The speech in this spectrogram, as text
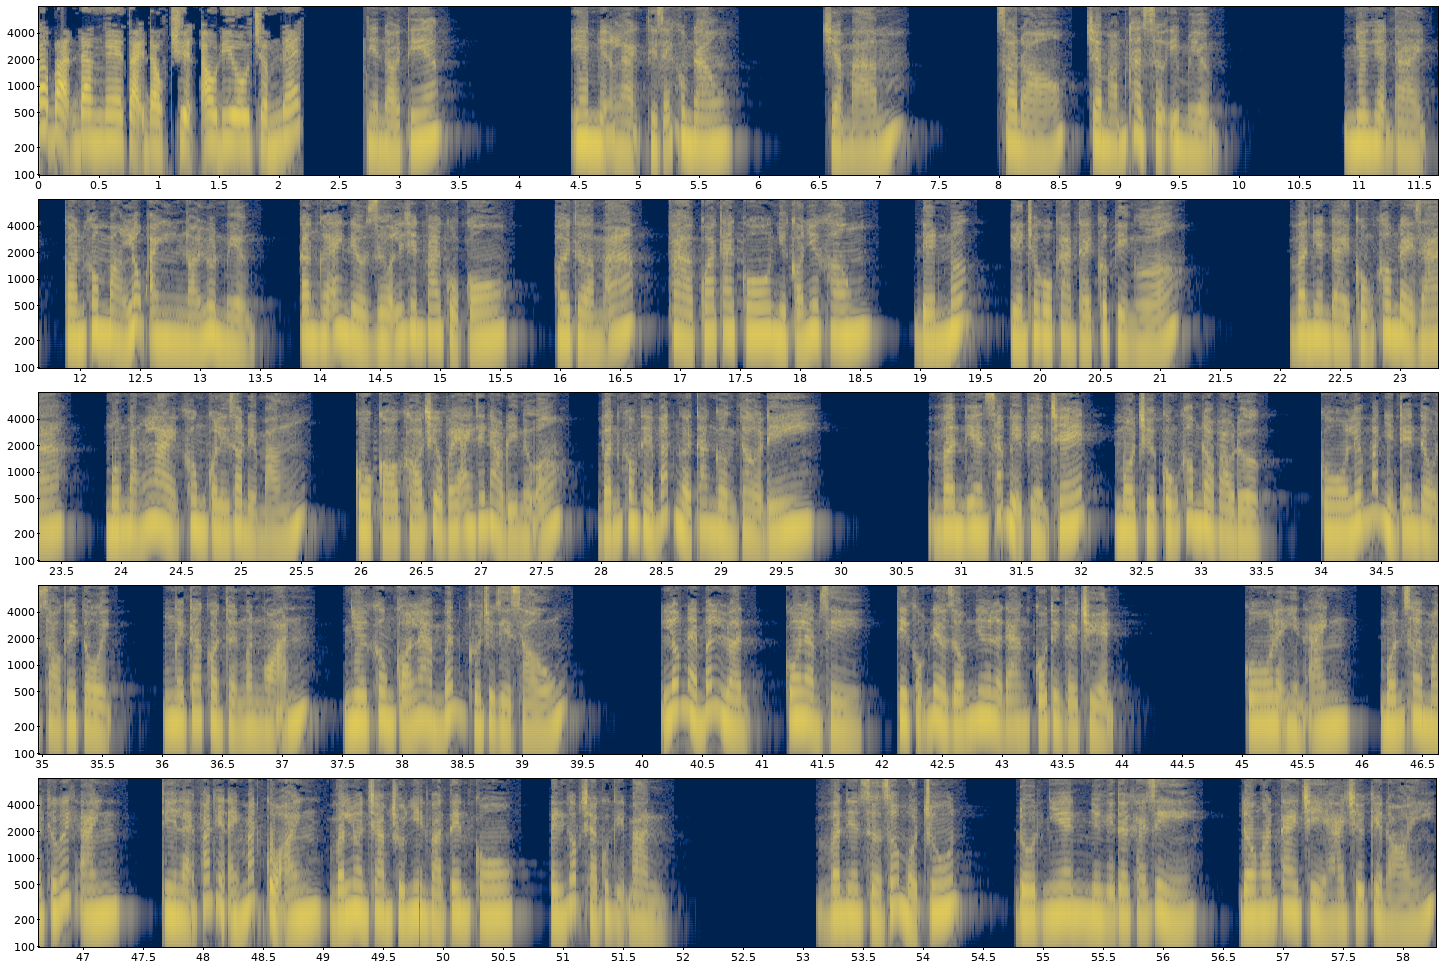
Các bạn đang nghe tại đọc truyện audio.net Nhiên nói tiếp. Im miệng lại thì sẽ không đau. Trầm mám. Sau đó trầm mám thật sự im miệng. Nhưng hiện tại, Còn không bằng lúc anh nói luôn miệng. Cả người anh đều dựa lên trên vai của cô. Hơi thở ấm áp và qua tay cô như có như không. Đến mức khiến cho cô cảm thấy cực kỳ ngứa. Vân Nhiên đẩy cũng không đẩy ra. Muốn mắng lại không có lý do để mắng. Cô có khó chịu với anh thế nào đi nữa. Vẫn không thể bắt người ta ngừng thở đi. Vân Yên sắp bị phiền chết, Một chữ cũng không đọc vào được. Cô liếc mắt nhìn tên đầu sò gây tội. Người ta còn thật ngoan ngoãn, Như không có làm bất cứ chuyện gì xấu. Lúc này bất luận, cô làm gì Thì cũng đều giống như là đang cố tình gây chuyện. Cô lại nhìn anh, Muốn soi mói khiêu khích anh, Thì lại phát hiện ánh mắt của anh Vẫn luôn chăm chú nhìn vào tên cô Bên góc trái của kịch bản. Vân Yên sửng sốt một chút, Đột nhiên như nghĩ tới cái gì, Đầu ngón tay chỉ hai chữ kia nói.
